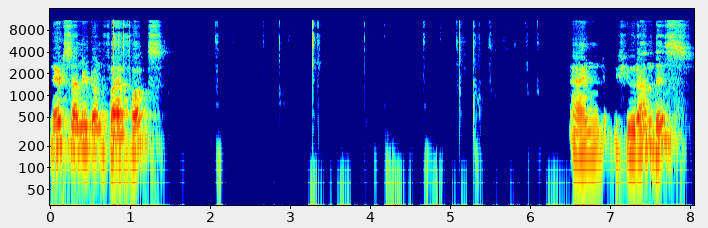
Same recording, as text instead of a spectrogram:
Let's run it on Firefox. And if you run this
